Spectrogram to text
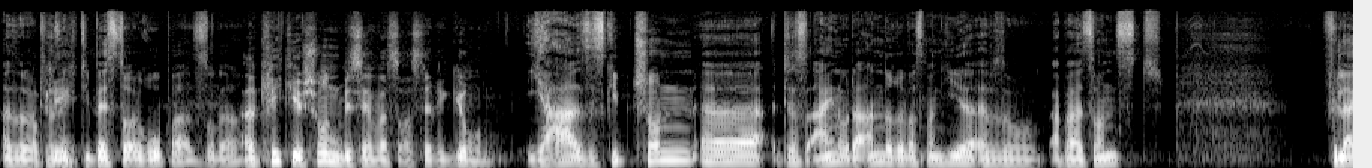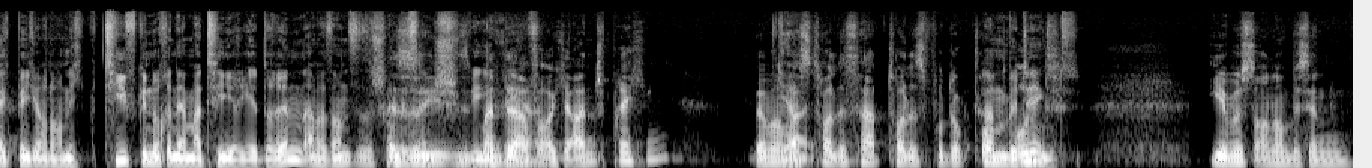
Also Okay. tatsächlich die beste Europas sogar. Aber kriegt ihr schon ein bisschen was aus der Region? Ja, also es gibt schon äh, das ein oder andere, was man hier, also, aber sonst, vielleicht bin ich auch noch nicht tief genug in der Materie drin, aber sonst ist es schon Also ein bisschen schwer. man darf euch ansprechen, wenn man Ja. was Tolles hat, tolles Produkt hat. Unbedingt. Ihr müsst auch noch ein bisschen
